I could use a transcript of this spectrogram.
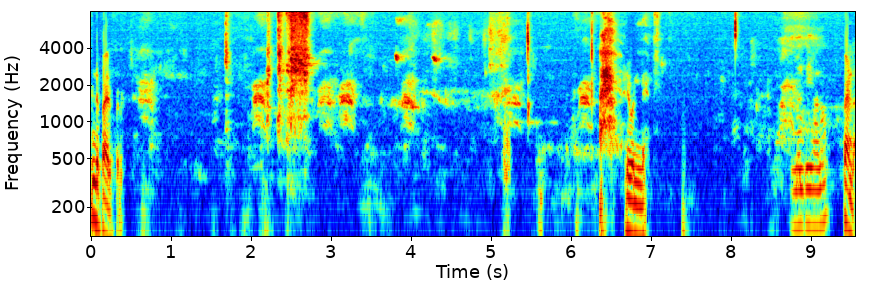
എന്റെ പരിപ്പിടി അടിപൊളിയല്ലേ? വേണ്ട.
